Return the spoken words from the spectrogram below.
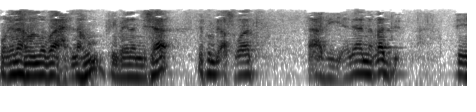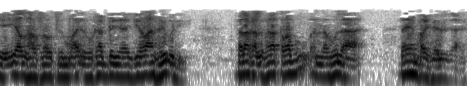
وغناهم المباح لهم في بين النساء يكون بأصوات عادية لأن قد يظهر صوت المكبر إلى الجيران فيؤذي فالأقرب أنه لا لا ينبغي فعل ذلك.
